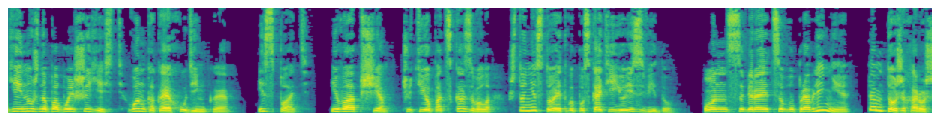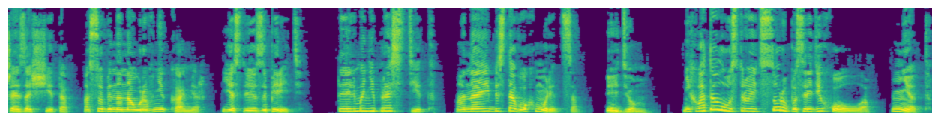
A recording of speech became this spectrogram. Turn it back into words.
Ей нужно побольше есть. Вон какая худенькая. И спать. И вообще, чутье подсказывало, что не стоит выпускать ее из виду. Он собирается в управление? Там тоже хорошая защита, особенно на уровне камер, если запереть. Тельма не простит. Она и без того хмурится. Идем. Не хватало устроить ссору посреди холла. Нет,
